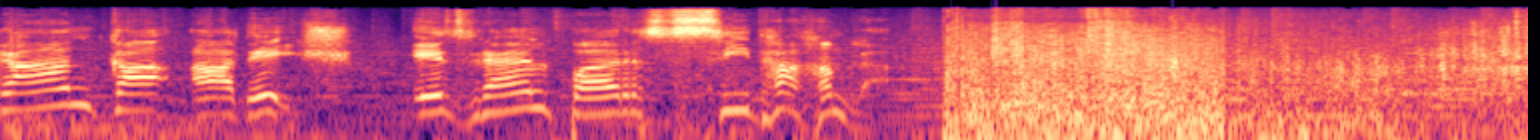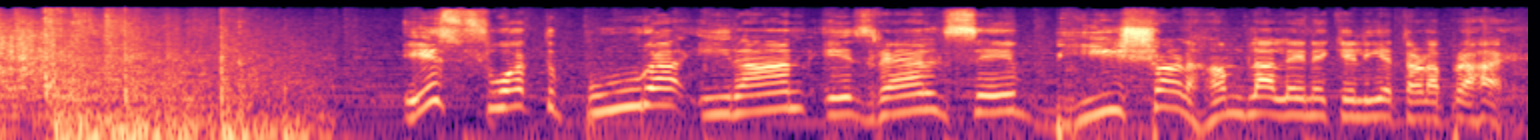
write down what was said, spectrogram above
ईरान का आदेश इसराइल पर सीधा हमला। इस वक्त पूरा ईरान इसराइल से भीषण हमला लेने के लिए तड़प रहा है।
